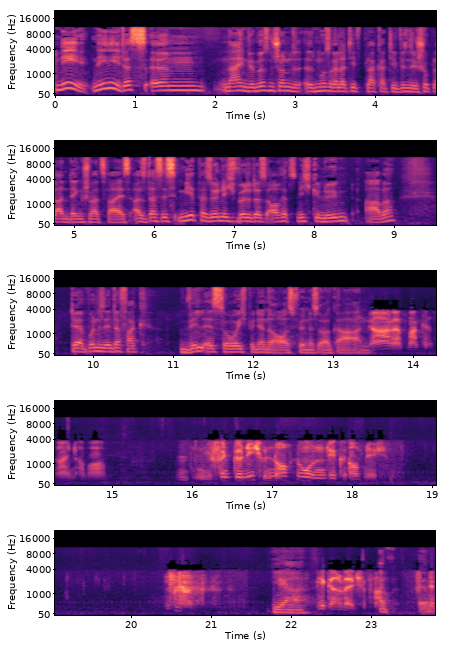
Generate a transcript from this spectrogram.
Nee, nee, nee, das, ähm, nein, wir müssen schon, es muss relativ plakativ, wissen Sie, Schubladen denken schwarz-weiß. Also das ist, mir persönlich würde das auch jetzt nicht genügen, aber der Bundesinterfak will es so, ich bin ja nur ausführendes Organ. Ja, das mag ja sein, aber ich finde nicht in Ordnung und dick auch nicht. Ja. Egal welche Farbe. Äh,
